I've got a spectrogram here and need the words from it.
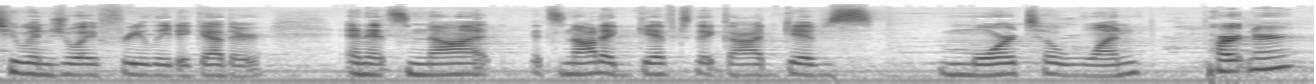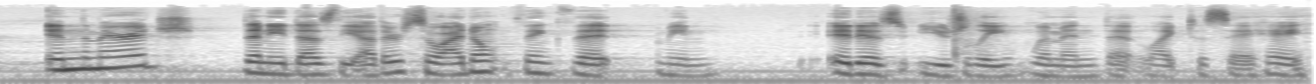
to enjoy freely together. And it's not it's not a gift that God gives more to one partner in the marriage than he does the other. So I don't think that I mean it is usually women that like to say, "Hey,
